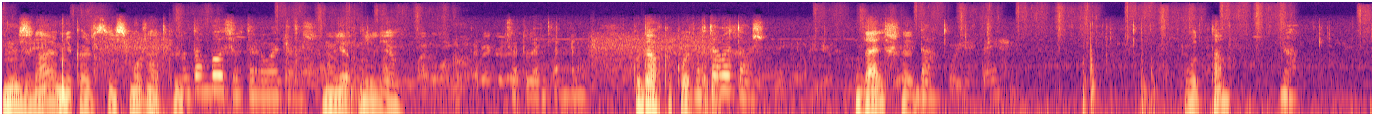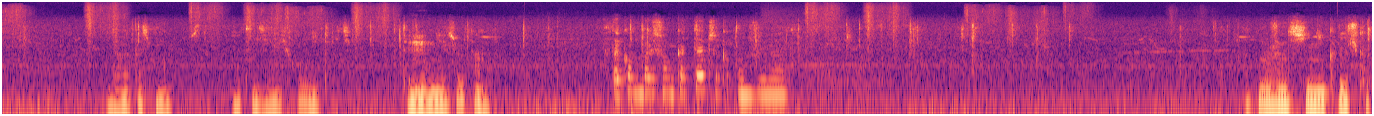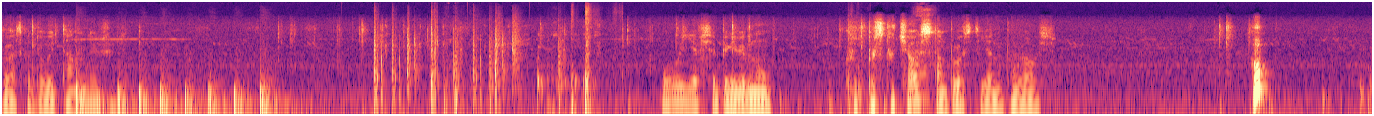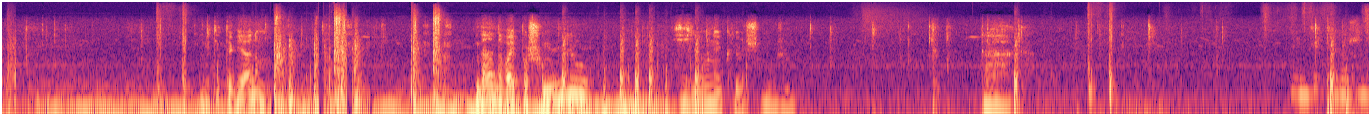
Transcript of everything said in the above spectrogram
Не знаю, мне кажется, здесь можно открыть. Ну там был еще второй этаж. Нет, нельзя. Что туда не побежал? Куда? В какой На второй этаж. Дальше? Да. Вот там? Да. Давай посмотрим. Это здесь ходит ведь. Ты внизу там? В таком большом коттедже, как он живет. Вот нужен синий ключ, как раз, который там лежит. Ой, я все перевернул. Кто-то постучался там просто, я напугался. Хоп! Где-то рядом. Да, давай пошумлю. Зеленый ключ нужен. Так. Нужен.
